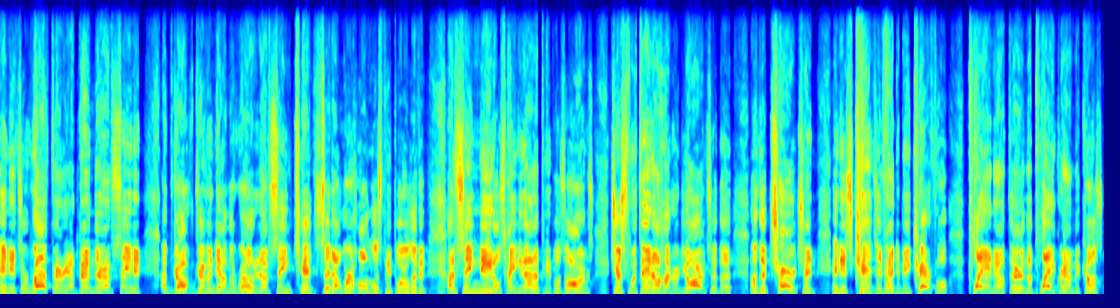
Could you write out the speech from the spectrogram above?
And it's a rough area. I've been there, I've seen it. I've drove, driven down the road and I've seen tents set out where homeless people are living. I've seen needles hanging out of people's arms just within a hundred yards of the, of the church, and, and his kids have had to be careful playing out there in the playground because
